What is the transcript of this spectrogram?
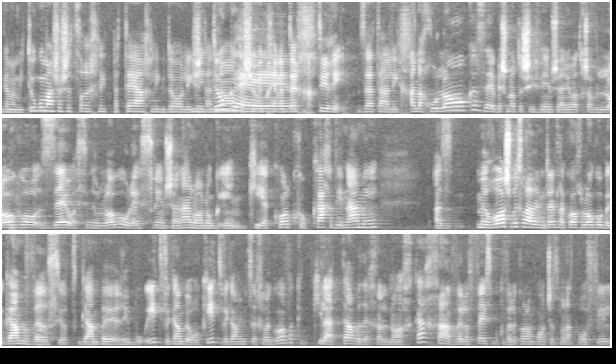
גם המיתוג הוא משהו שצריך להתפתח, לגדול, להשתנות, מיתוג, או אה, שמבחינתך תראי, זה התהליך. אנחנו לא כזה בשנות ה-70, שאני אומרת עכשיו לוגו, זהו, עשינו לוגו, ל-20 שנה לא נוגעים, כי הכל כל כך דינמי, אז מראש בכלל אני נותנת לקוח לוגו בגם ורסיות, גם בריבועית וגם באורכית וגם אם צריך לגובה, כי- כי לאתר בדרך כלל נוח ככה, ולפייסבוק ולכל המקומות של תמונת פרופיל,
